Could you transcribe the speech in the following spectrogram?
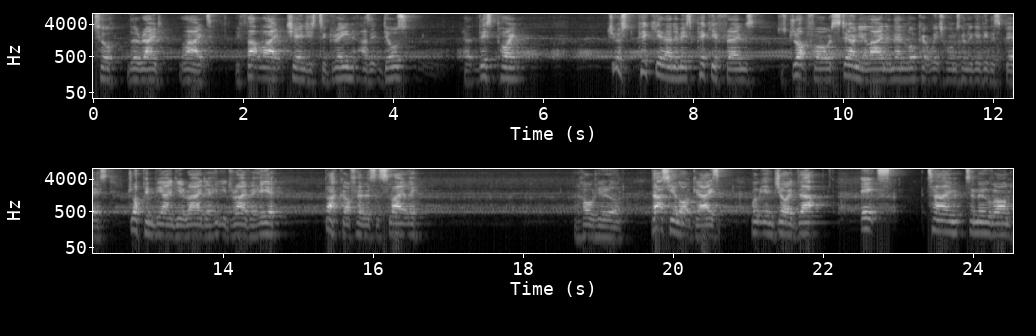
to the red light. If that light changes to green, as it does, at this point, just pick your enemies, pick your friends, just drop forward, stay on your line and then look at which one's going to give you the space. Drop in behind your rider, hit your driver here, back off ever so slightly and hold your own. That's your lot guys, hope you enjoyed that. It's time to move on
